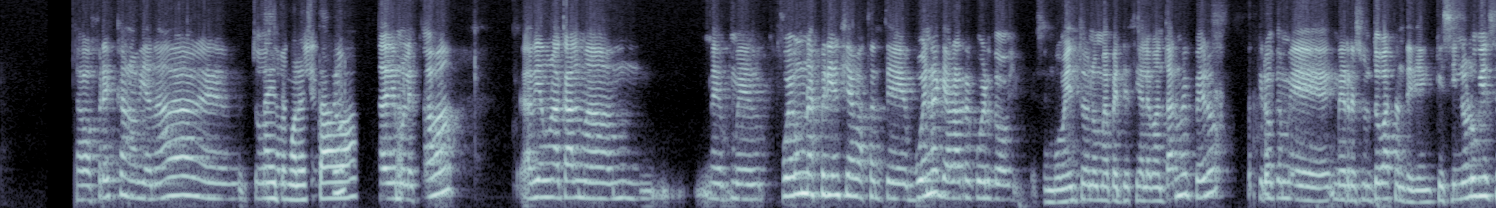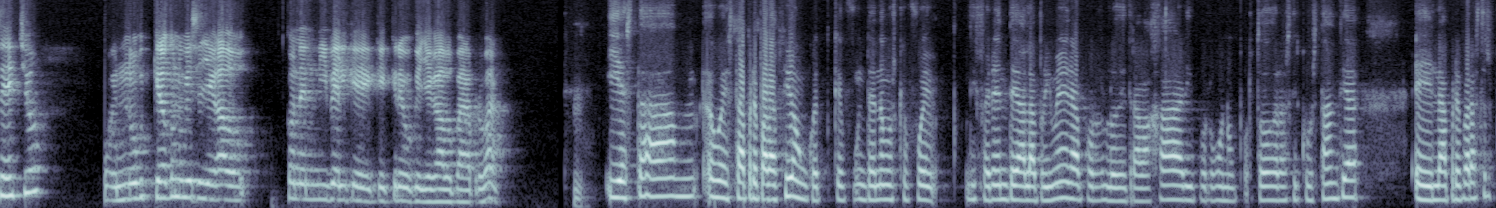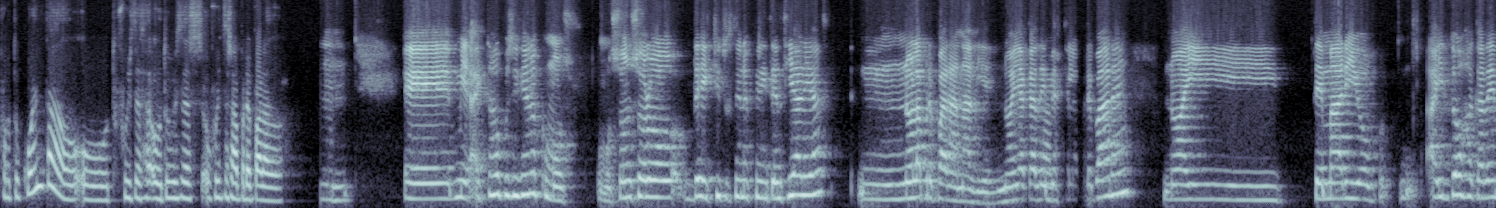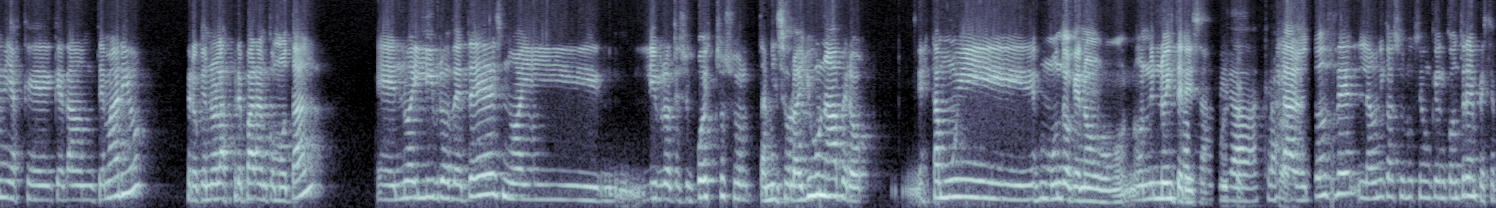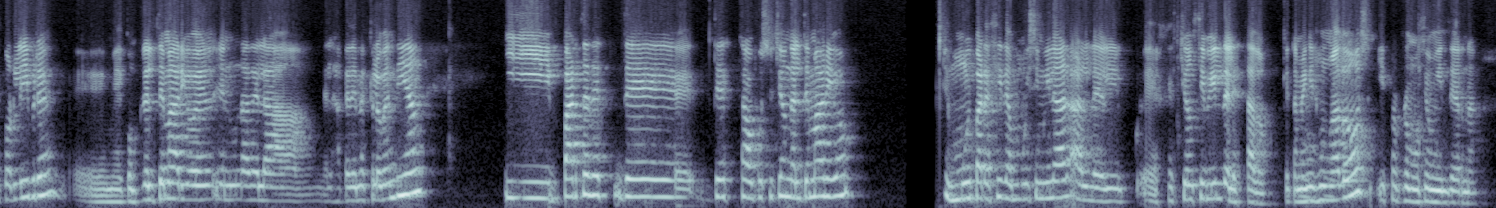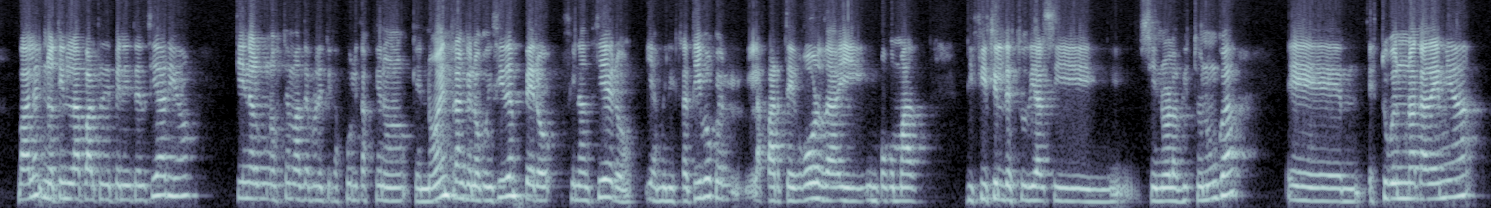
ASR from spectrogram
Estaba fresca, no había nada, eh, todo nadie te molestaba. nadie molestaba, había una calma. Me, fue una experiencia bastante buena que ahora recuerdo, en ese momento no me apetecía levantarme, pero creo que me, resultó bastante bien. Que si no lo hubiese hecho, pues no, creo que no hubiese llegado con el nivel que, creo que he llegado para probar. Y esta, esta preparación, que, entendemos que fue diferente a la primera por lo de trabajar y por, bueno, por todas las circunstancias, eh, ¿la preparaste por tu cuenta o, fuiste, o, tuviste, fuiste a preparador? Eh, mira, estas oposiciones, como, como son solo de instituciones penitenciarias, mm, no la prepara nadie. No hay academias que la preparen no hay temario, hay dos academias que, dan temario, pero que no las preparan como tal. Eh, no hay libros de test, no hay libros de supuestos, también solo hay una, pero está muy. es un mundo que no, no, interesa. claro. entonces la única solución que encontré, empecé por libre, eh, me compré el temario en, una de, las academias que lo vendían y parte de esta oposición del temario es muy parecida, es muy similar al de eh, gestión civil del Estado, que también es un A2 y es por promoción interna. ¿vale? No tiene la parte de penitenciario, tiene algunos temas de políticas públicas que no, que no entran, que no coinciden, pero financiero y administrativo, que es la parte gorda y un poco más difícil de estudiar si, si no lo has visto nunca, eh, estuve en una academia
